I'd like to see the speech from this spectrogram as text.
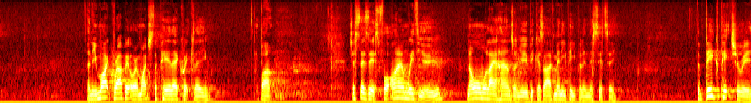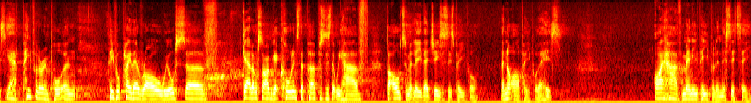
And you might grab it or it might just appear there quickly. But just says this For I am with you no one will lay hands on you because I have many people in this city. The big picture is yeah, people are important. People play their role. We all serve, get alongside, we get called into the purposes that we have. But ultimately, they're Jesus' people. They're not our people, they're His. I have many people in this city.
